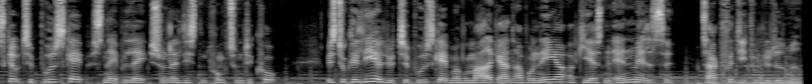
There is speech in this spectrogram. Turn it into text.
Skriv til budskab hvis du kan lide at lytte til budskab, må du meget gerne abonnere og give os en anmeldelse. Tak fordi du lyttede med.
